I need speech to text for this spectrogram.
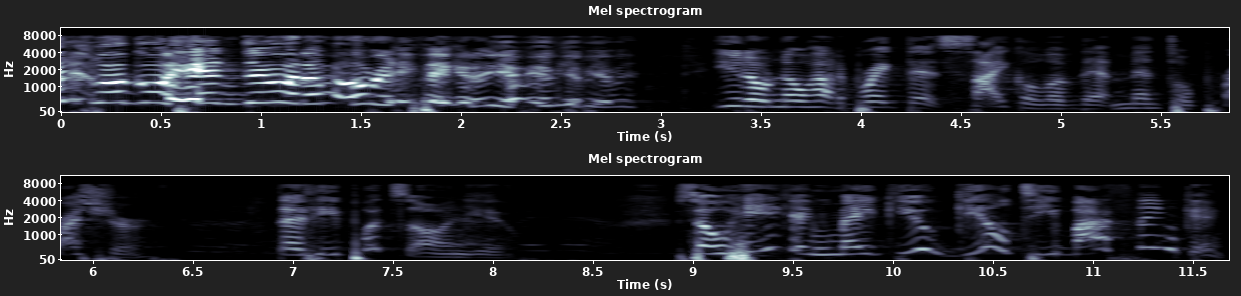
might as well go ahead and do it. I'm already thinking. You don't know how to break that cycle of that mental pressure that he puts on you. So he can make you guilty by thinking.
